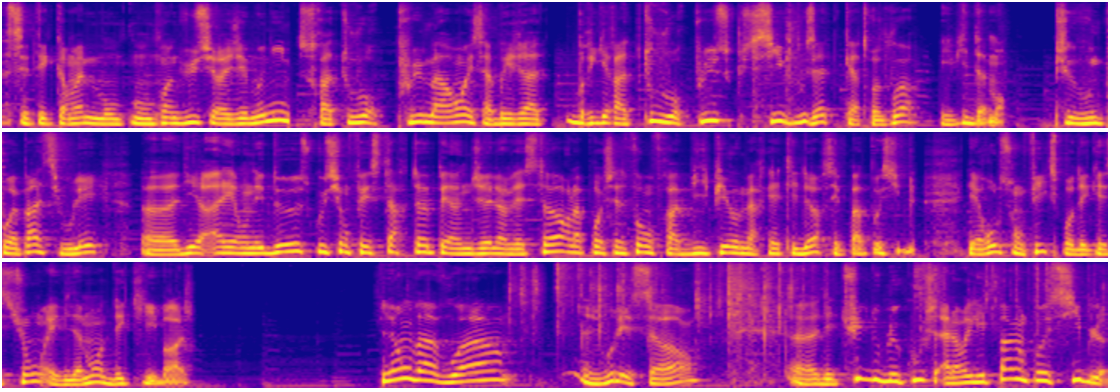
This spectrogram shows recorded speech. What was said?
c'était quand même mon, point de vue sur Hégémonie, ce sera toujours plus marrant et ça brillera, toujours plus si vous êtes quatre joueurs, évidemment. Puisque vous ne pourrez pas, si vous voulez, euh, dire allez on est deux, ce coup-ci on fait Startup et Angel Investor, la prochaine fois on fera BPO Market Leader, c'est pas possible. Les rôles sont fixes pour des questions évidemment d'équilibrage. Là on va avoir, je vous les sors, euh, des tuiles double couche. Alors il n'est pas impossible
